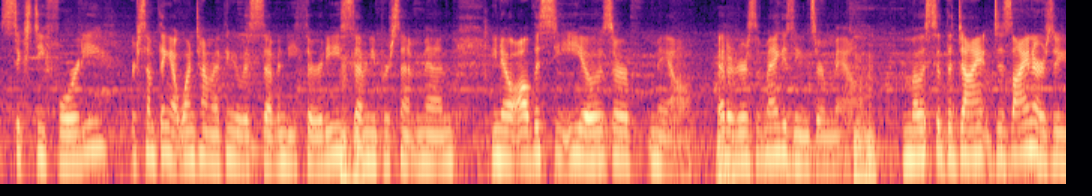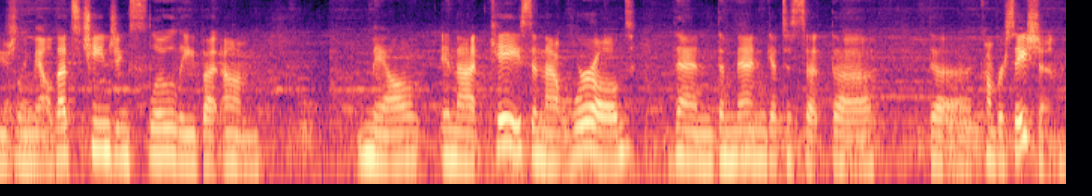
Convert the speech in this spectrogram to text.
60 40 or something. At one time, I think it was 70 30, 70% men. You know, all the CEOs are male, editors of magazines are male. Most of the di- designers are usually male. That's changing slowly, but um, male in that case, in that world, then the men get to set the the conversation.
